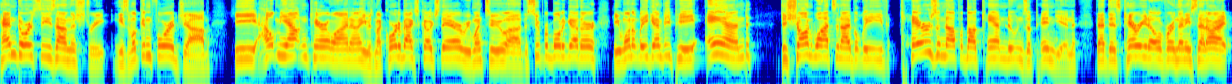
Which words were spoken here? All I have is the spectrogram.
Ken Dorsey's on the street. He's looking for a job. He helped me out in Carolina. He was my quarterbacks coach there. We went to uh, the Super Bowl together. He won a league MVP. And Deshaun Watson, I believe, cares enough about Cam Newton's opinion that this carried over. And then he said, All right,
